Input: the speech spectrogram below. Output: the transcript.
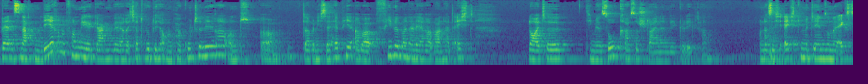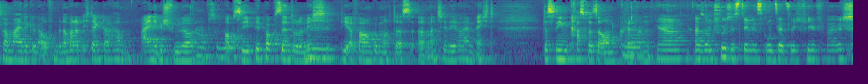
wenn es nach den Lehrern von mir gegangen wäre, ich hatte wirklich auch ein paar gute Lehrer und ähm, da bin ich sehr happy, aber viele meiner Lehrer waren halt echt Leute, die mir so krasse Steine in den Weg gelegt haben. Und dass ich echt mit denen so eine extra Meile gelaufen bin. Aber ich denke, da haben einige Schüler, Absolut. ob sie BIPOC sind oder nicht, die Erfahrung gemacht, dass äh, manche Lehrer einem echt das Leben krass versauen könnten. Ja, also am Schulsystem ist grundsätzlich viel falsch.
